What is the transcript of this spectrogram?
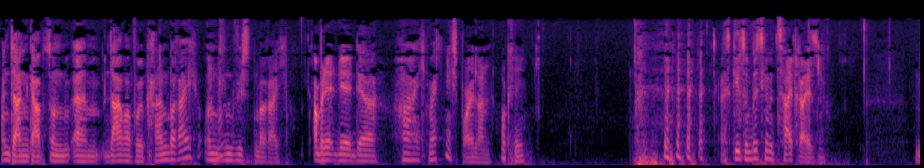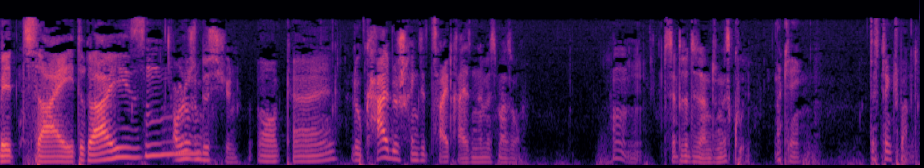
Und dann gab es so einen ähm, Lava-Vulkan-Bereich und so einen Wüstenbereich. Aber der, der, der, ha, ich möchte nicht spoilern. Okay. Es geht so ein bisschen mit Zeitreisen. Mit Zeitreisen? Aber nur so ein bisschen. Okay. Lokal beschränkte Zeitreisen, nennen wir es mal so. Hm. Das ist der dritte Dungeon, ist cool. Okay. Das klingt spannend.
